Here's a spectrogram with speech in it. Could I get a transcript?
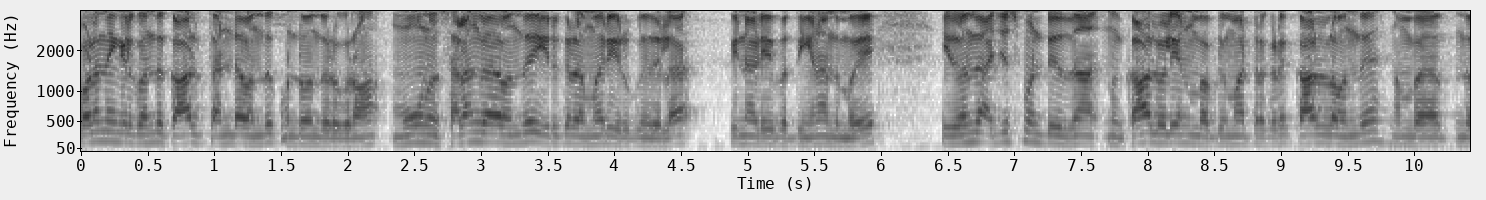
குழந்தைங்களுக்கு வந்து கால் தண்டை வந்து கொண்டு வந்திருக்கிறோம். மூணு சலங்கை வந்து இருக்கிற மாதிரி இருக்கும் இதில். பின்னாடி பார்த்தீங்கன்னா அந்த மாதிரி. இது வந்து அட்ஜஸ்ட்மெண்ட் இதுதான். இந்த கால் வழியாக நம்ம அப்படி மாற்ற கிடையாது. காலில் வந்து நம்ம இந்த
